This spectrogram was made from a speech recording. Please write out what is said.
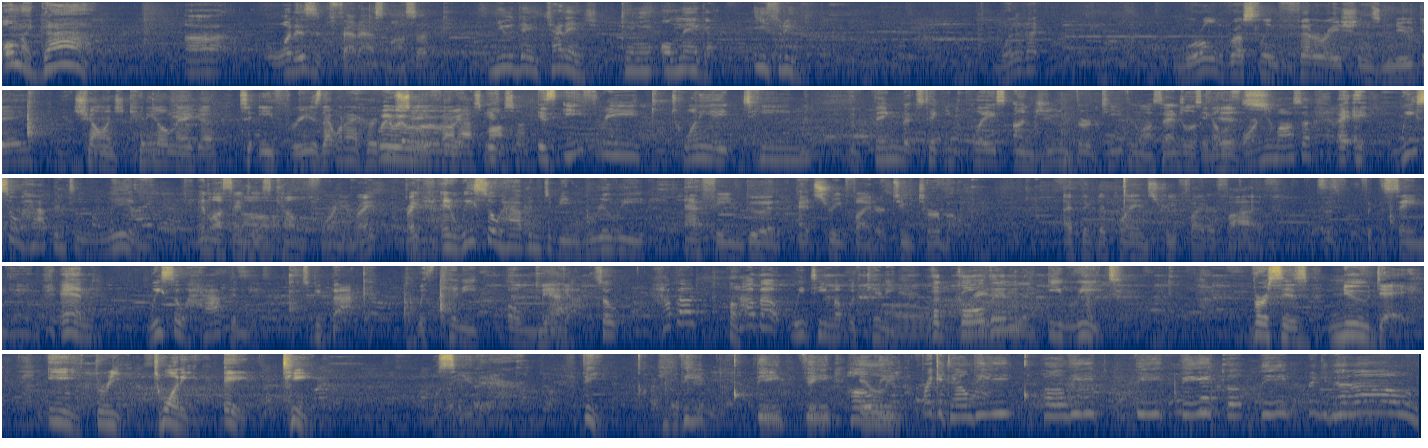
Oh my god! Uh, what is it, fat ass Masa? New Day Challenge, Kenny Omega, E E3. What did I? World Wrestling Federation's New Day challenged Kenny Omega to E3. Is that what I heard you say, Fat Ass Masa? Is, is E3 2018 the thing that's taking place on June 13th in Los Angeles, It California, is. Masa? Hey, hey, we so happen to live in Los Angeles, Oh. California, right? Right? And we so happen to be really effing good at Street Fighter 2 Turbo. I think they're playing Street Fighter 5. This is it's like the same game. And we so happen to be back with Kenny Omega. Yeah. So how about how about we team up with Kenny, Oh, the Golden. Elite versus New Day, E E3 2018. We'll see you there. The the the the. Elite. Break it down. The Elite. The the Elite. Break it down.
